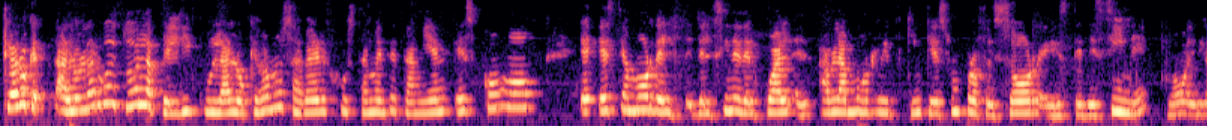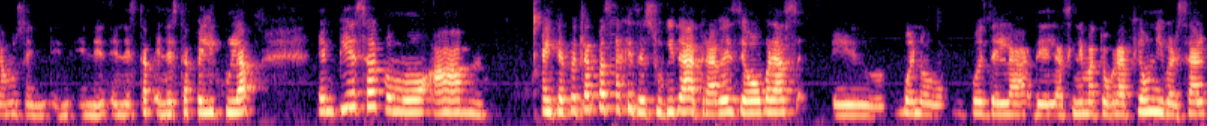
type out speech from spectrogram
Claro que a lo largo de toda la película lo que vamos a ver justamente también es cómo este amor del, cine del cual eh, habla Rifkin, que es un profesor este, de cine, ¿no? Eh, digamos, en, esta, en esta película, empieza como a, interpretar pasajes de su vida a través de obras, eh, bueno, pues de la, de la cinematografía universal,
